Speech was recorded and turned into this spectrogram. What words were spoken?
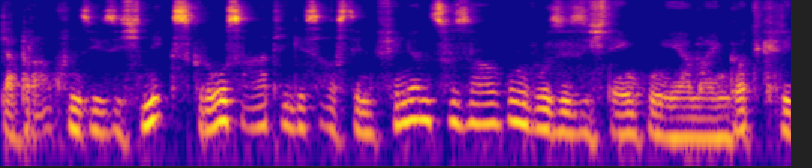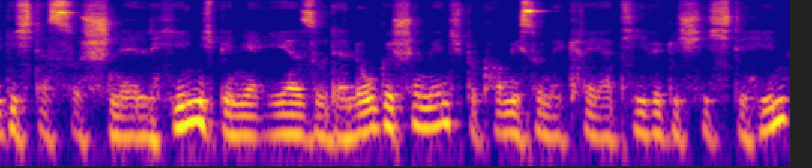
Da brauchen Sie sich nichts Großartiges aus den Fingern zu saugen, wo Sie sich denken, ja mein Gott, kriege ich das so schnell hin? Ich bin ja eher so der logische Mensch, bekomme ich so eine kreative Geschichte hin?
